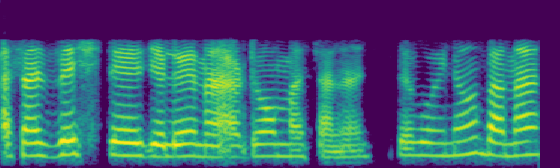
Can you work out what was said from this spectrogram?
اصلا زشت جلوی مردم مثلا و اینا. و من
